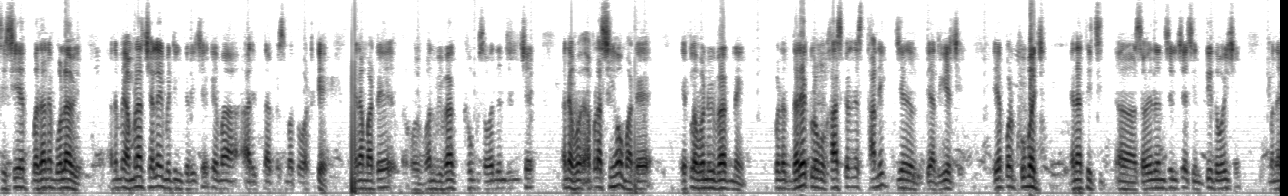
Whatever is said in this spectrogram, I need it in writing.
સીસીએફ બધાને બોલાવી અને મેં હમણાં છેલ્લે મિટિંગ કરી છે કે એમાં આ રીતના અકસ્માતો અટકે. એના માટે વન વિભાગ ખૂબ સંવેદનશીલ છે અને આપણા સિંહો માટે એકલો વન વિભાગ નહીં, પણ દરેક લોકો, ખાસ કરીને સ્થાનિક જે ત્યાં રહે છે એ પણ ખૂબ જ એનાથી સંવેદનશીલ છે, ચિંતિત હોય છે. મને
